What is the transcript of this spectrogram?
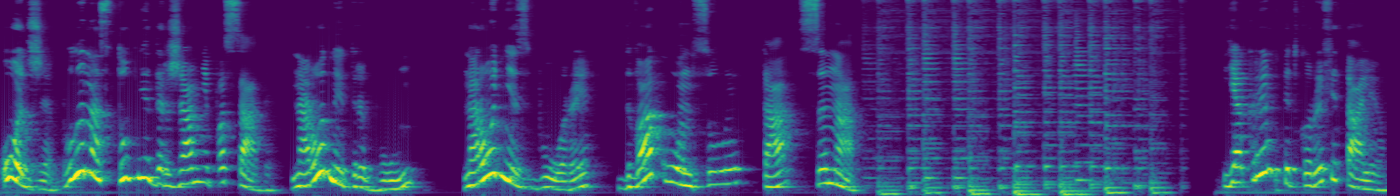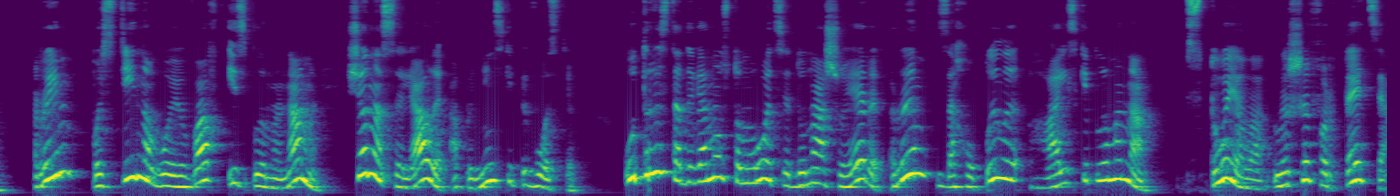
Отже, були наступні державні посади: народний трибун, народні збори, два консули та сенат. Як Рим підкорив Італію. Рим постійно воював із племенами, що населяли Апенінський півострів. У 390 році до нашої ери Рим захопили гальські племена. Встояла лише фортеця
